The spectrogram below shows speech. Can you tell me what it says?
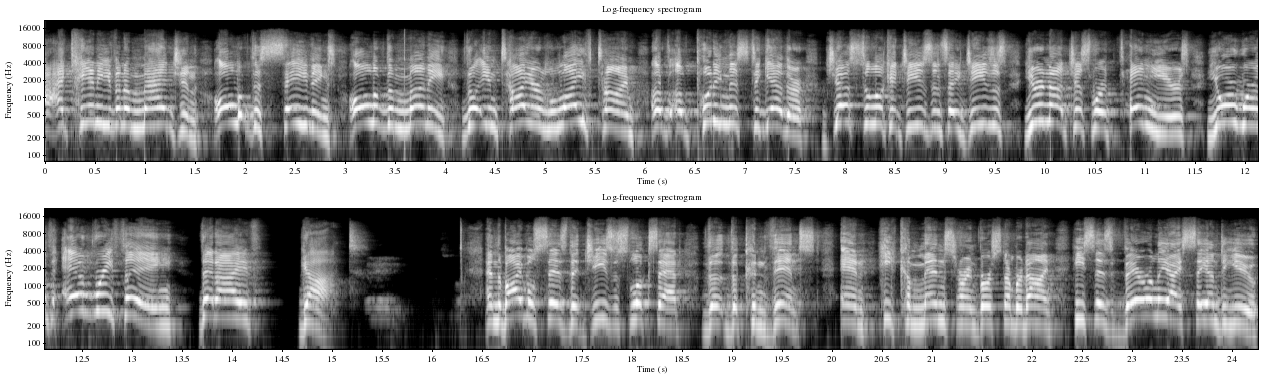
I can't even imagine all of the savings, all of the money, the entire lifetime of, of putting this together just to look at Jesus and say, Jesus, you're not just worth 10 years, you're worth everything that I've got. And the Bible says that Jesus looks at the, the convinced and he commends her in verse number nine. He says, Verily I say unto you,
